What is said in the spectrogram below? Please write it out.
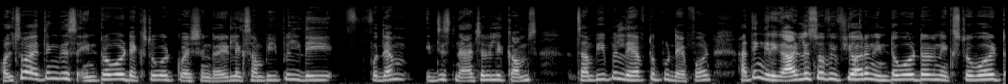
Also i think this introvert extrovert question right? Like some people they for them it just naturally comes. Some people they have to put effort. I think regardless of if you are an introvert or an extrovert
